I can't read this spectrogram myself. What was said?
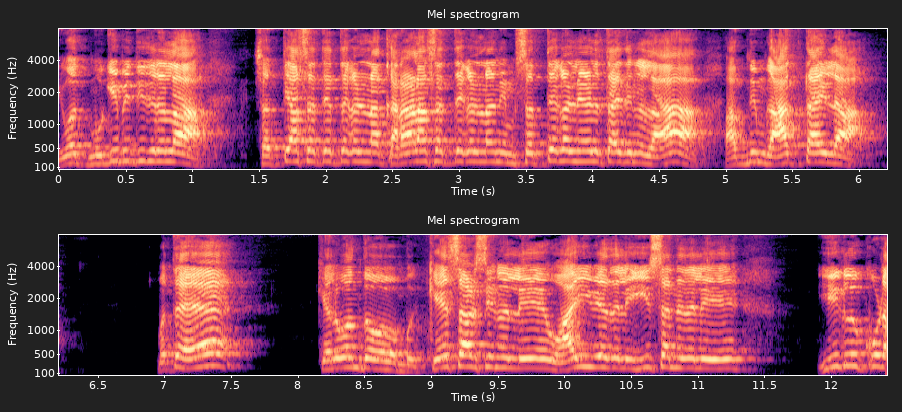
ಇವತ್ತು ಮುಗಿ ಬಿದ್ದಿದ್ರಲ್ಲ ಸತ್ಯಾಸತ್ಯತೆಗಳನ್ನ, ಕರಾಳ ಸತ್ಯಗಳನ್ನ ನಿಮ್ಮ ಸತ್ಯಗಳನ್ನ ಹೇಳ್ತಾ ಇದ್ದೀನಲ್ಲ ಅದು ನಿಮ್ಗೆ ಆಗ್ತಾ ಇಲ್ಲ. ಮತ್ತು ಕೆಲವೊಂದು ಕೆ ಎಸ್ ಆರ್ ಸಿನಲ್ಲಿ ವಾಯುವ್ಯದಲ್ಲಿ ಈಶಾನ್ಯದಲ್ಲಿ ಈಗಲೂ ಕೂಡ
